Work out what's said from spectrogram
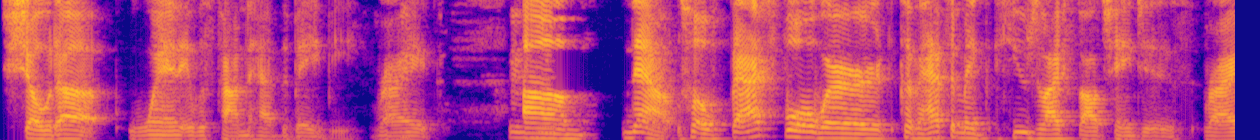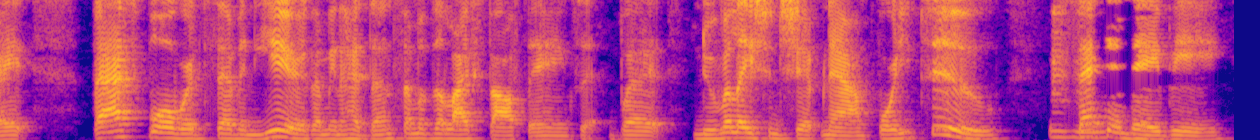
showed up when it was time to have the baby, right? Mm-hmm. Um, now, so fast forward, because I had to make huge lifestyle changes, right? Fast forward seven years. I mean, I had done some of the lifestyle things, but new relationship now. I'm 42, mm-hmm. second baby,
